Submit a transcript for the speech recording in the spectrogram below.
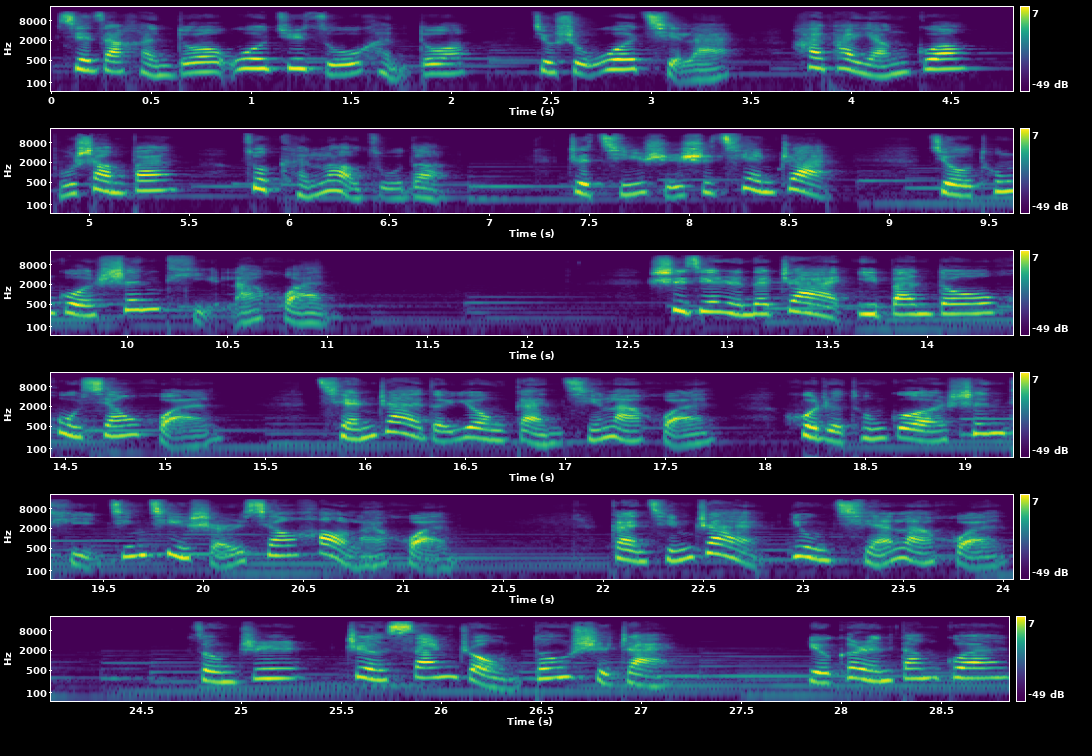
现在很多蜗居族很多，就是窝起来，害怕阳光，不上班，做啃老族的。这其实是欠债，就通过身体来还。世间人的债一般都互相还，钱债的用感情来还，或者通过身体精气神消耗来还，感情债用钱来还。总之，这三种都是债。有个人当官，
